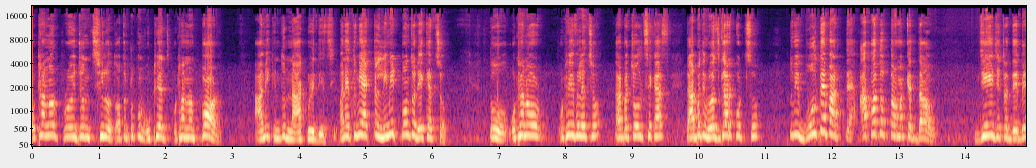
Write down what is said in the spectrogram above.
ওঠানোর প্রয়োজন ছিল, ততটুকুন উঠে ওঠানোর পর আমি কিন্তু না করে দিয়েছি। মানে তুমি একটা লিমিট পর্যন্ত রেখেছ। তো ওঠানো উঠে ফেলেছো, তারপর চলছে কাজ, তারপর তুমি রোজগার করছ। তুমি বলতে পারতে, আপাতত আমাকে দাও, যে যেটা দেবে,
